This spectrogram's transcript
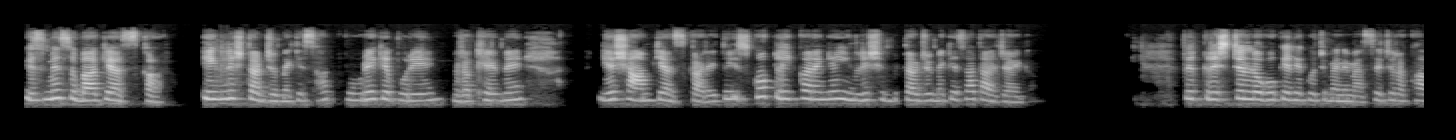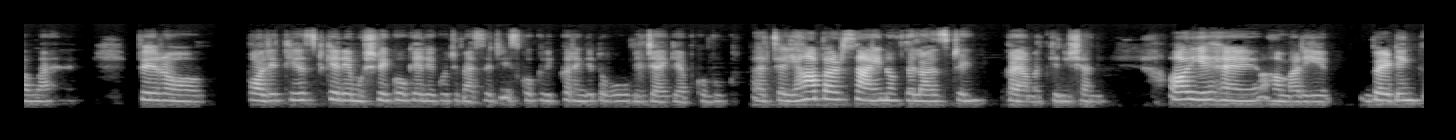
اس میں صبح کے اسکار انگلش ترجمے کے ساتھ پورے کے پورے رکھے ہوئے یہ شام کے اسکار ہے تو اس کو کلک کریں گے، انگلش ترجمے کے ساتھ آ جائے گا۔ پھر کرسچن لوگوں کے لیے کچھ میں نے میسج رکھا ہوا ہے۔ پھر پالیتھیسٹ کے لیے مشرقوں کے لیے کچھ میسج اس کو کلک کریں گے تو وہ مل جائے گی آپ کو بک۔ اچھا یہاں پر سائن آف دا لاسٹ قیامت کی نشانی۔ اور یہ ہے ہماری ویڈنگ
